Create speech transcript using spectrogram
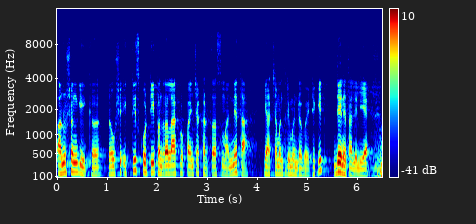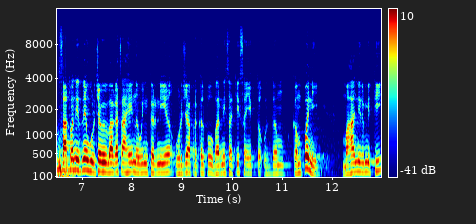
अनुषंगिक नऊशे एकतीस कोटी पंधरा लाख रुपयांच्या खर्चास मान्यता ही आजच्या मंत्रिमंडळ बैठकीत देण्यात आलेली आहे. सातवा निर्णय ऊर्जा विभागाचा आहे. नवीनकरणीय ऊर्जा प्रकल्प उभारणीसाठी संयुक्त उद्यम कंपनी महानिर्मिती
